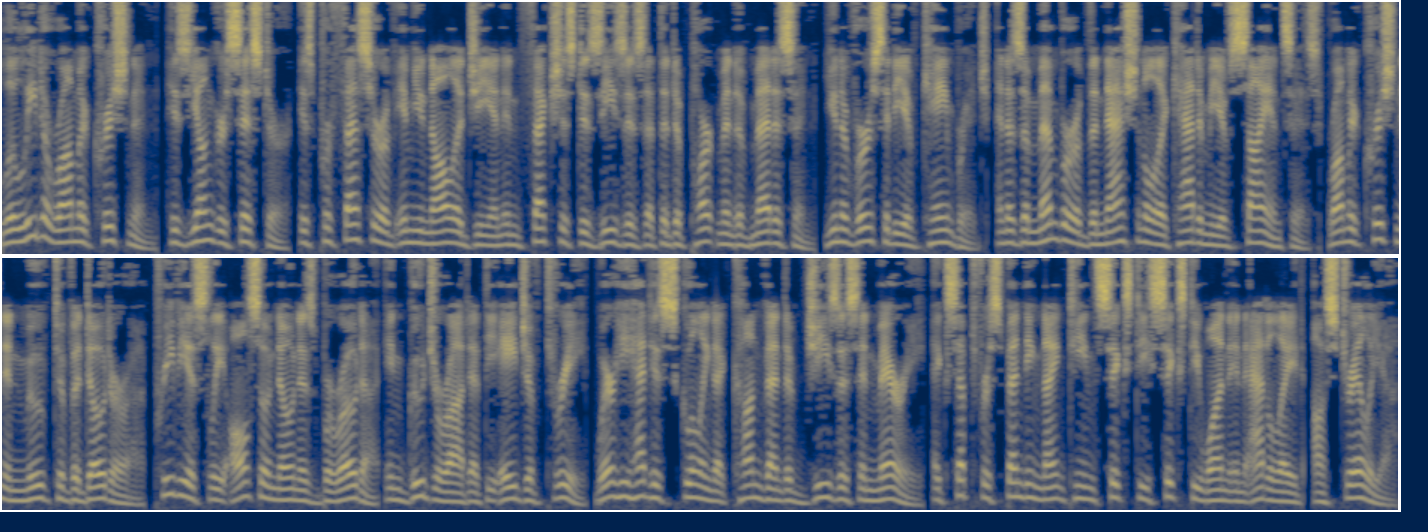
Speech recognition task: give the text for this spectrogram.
Lalita Ramakrishnan, his younger sister, is professor of immunology and infectious diseases at the Department of Medicine, University of Cambridge, and is a member of the National Academy of Sciences. Ramakrishnan moved to Vadodara, previously also known as Baroda, in Gujarat at the age of 3, where he had his schooling at Convent of Jesus and Mary, except for spending 1960–61 in Adelaide, Australia.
